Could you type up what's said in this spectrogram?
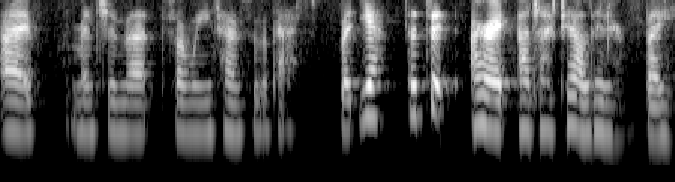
I've mentioned that so many times in the past. But yeah, that's it. All right, I'll talk to y'all later. Bye.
